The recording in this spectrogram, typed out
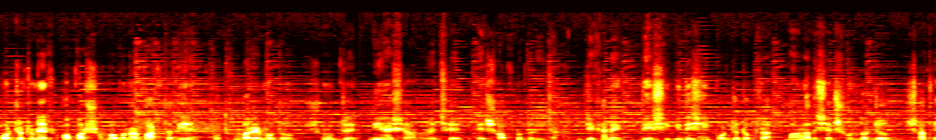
পর্যটনের অপার সম্ভাবনার বার্তা দিয়ে প্রথমবারের মতো সমুদ্রে নিয়ে আসা হয়েছে এই স্বপ্নতরী জাহাজ, যেখানে দেশি বিদেশি পর্যটকরা বাংলাদেশের সৌন্দর্য, সাথে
